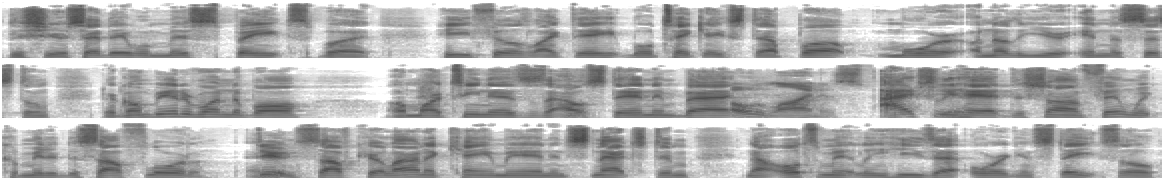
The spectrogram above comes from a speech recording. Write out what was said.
this year. Said they will miss Speights, but he feels like they will take a step up, more another year in the system. They're going to be able to run the ball. Uh, Martinez is an outstanding back. O line is. I actually had Deshaun Fenwick committed to South Florida, and Dude. then South Carolina came in and snatched him. Now, ultimately, he's at Oregon State, so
